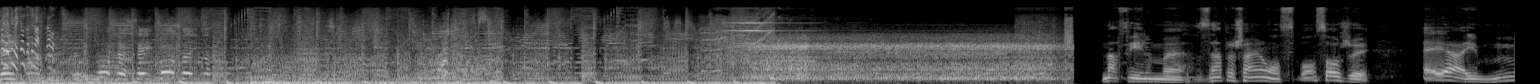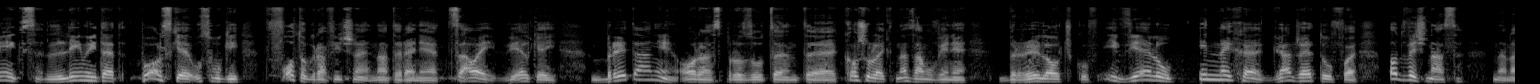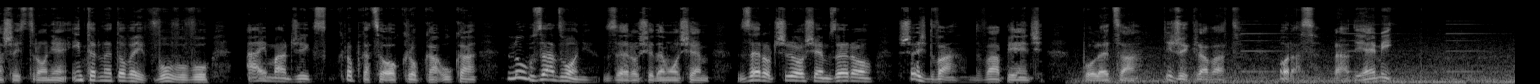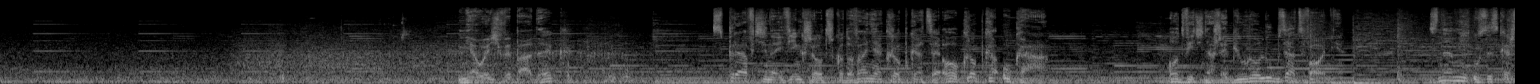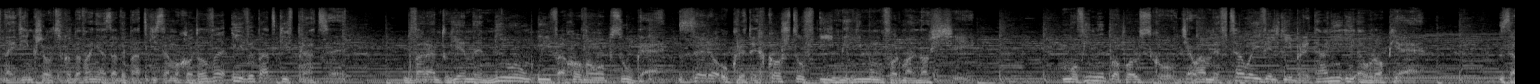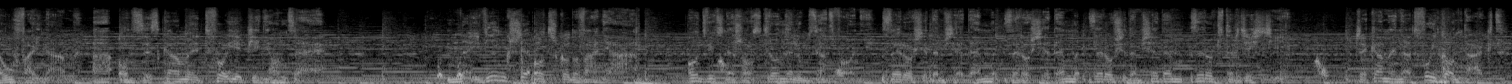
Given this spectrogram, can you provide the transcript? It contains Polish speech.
Szczęść Boże! Szczęść Boże! I. Na film zapraszają sponsorzy AI Mix Limited, polskie usługi fotograficzne na terenie całej Wielkiej Brytanii oraz producent koszulek na zamówienie, bryloczków i wielu innych gadżetów. Odwiedź nas na naszej stronie internetowej www.imagics.co.uk lub zadzwoń 078 0380 6225 poleca DJ Krawat oraz Radio EMI. Miałeś wypadek? Sprawdź największe odszkodowania.co.uk. Odwiedź nasze biuro lub zadzwoń. Z nami uzyskasz największe odszkodowania za wypadki samochodowe i wypadki w pracy. Gwarantujemy miłą i fachową obsługę, zero ukrytych kosztów i minimum formalności. Mówimy po polsku, działamy w całej Wielkiej Brytanii i Europie. Zaufaj nam, a odzyskamy Twoje pieniądze. Największe odszkodowania. Odwiedź naszą stronę lub zadzwoń 077 07 077 040. Czekamy na Twój kontakt.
